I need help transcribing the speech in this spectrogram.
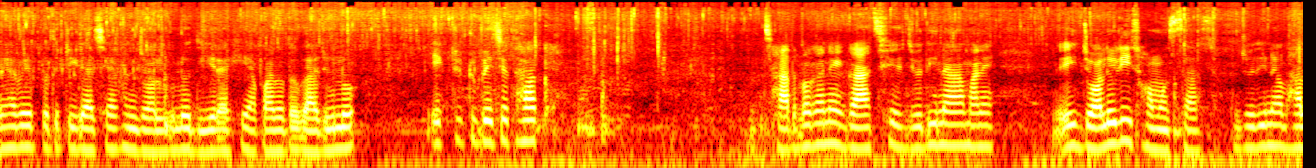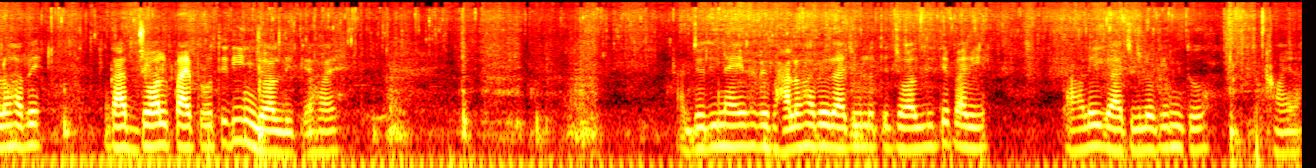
এভাবে প্রতিটি গাছে এখন জলগুলো দিয়ে রাখি। আপাতত গাছগুলো একটু একটু বেঁচে থাক। ছাদ বাগানে গাছে যদি না মানে এই জলেরই সমস্যা। যদি না ভালোভাবে গাছ জল পায়, প্রতিদিন জল দিতে হয়। আর যদি না এইভাবে ভালোভাবে গাছগুলোতে জল দিতে পারি তাহলে এই গাছগুলো কিন্তু হয় না।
